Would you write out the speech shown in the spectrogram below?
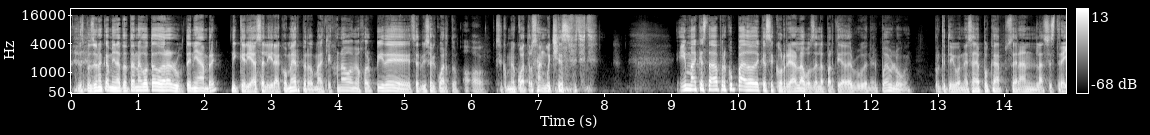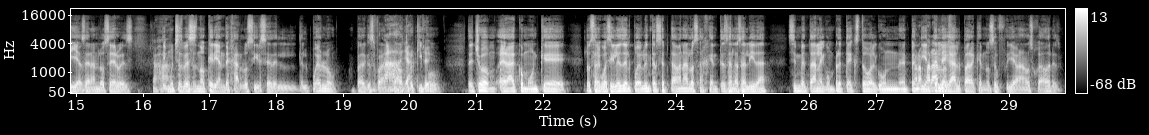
Después de una caminata tan agotadora, Rube tenía hambre y quería salir a comer, pero Mac le dijo, no, mejor pide servicio al cuarto. Oh, oh. Se comió cuatro sándwiches. y Mac estaba preocupado de que se corriera la voz de la partida de Rube en el pueblo, güey. Porque te digo, en esa época pues, eran las estrellas, eran los héroes. Ajá. Y muchas veces no querían dejarlos irse del, del pueblo para que se fueran Ah, para otro ya, equipo. De hecho, era común que los alguaciles del pueblo interceptaban a los agentes a la salida, se inventaban algún pretexto o algún eh, pendiente pararlos. legal para que no se llevaran a los jugadores.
